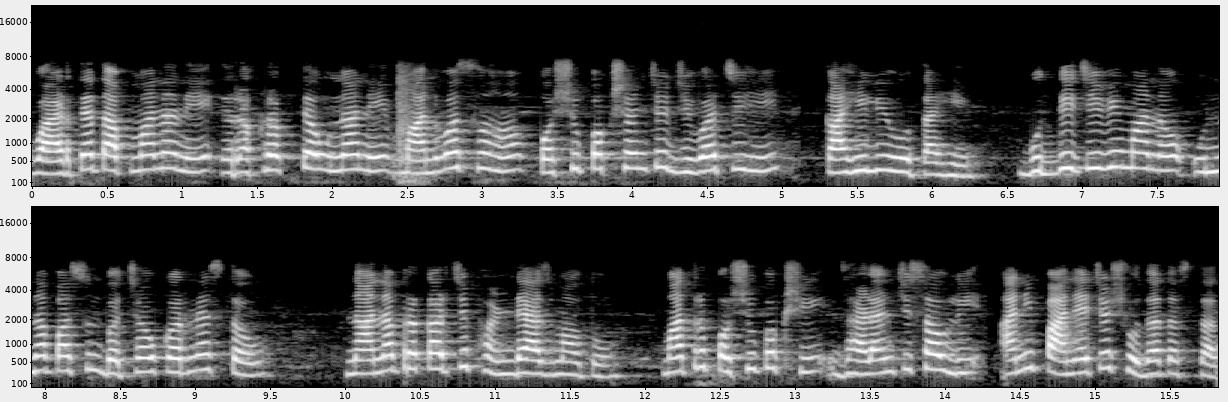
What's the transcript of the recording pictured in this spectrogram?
वाढत्या तापमानाने रखरखत्या उन्हाने मानवासह पशुपक्ष्यांच्या जीवाचीही काहिली होत आहे. बुद्धिजीवी मानव उन्हापासून बचाव करण्यास्तव नाना प्रकारचे फंडे आजमावतो. मात्र पशुपक्षी झाडांची सावली आणि पाण्याच्या शोधात असतात.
